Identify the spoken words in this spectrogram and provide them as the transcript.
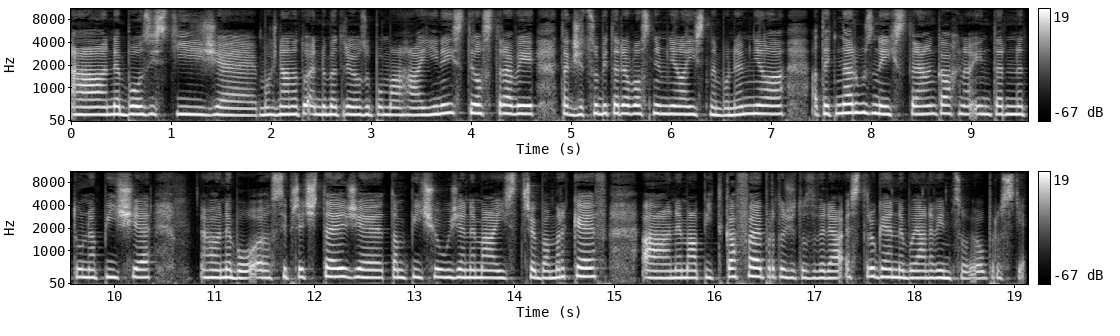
a nebo zjistí, že možná na tu endometriózu pomáhá jiný styl stravy, takže co by teda vlastně měla jíst nebo neměla. A teď na různých stránkách na internetu napíše, nebo eh, si přečte, že tam píšou, že nemá jíst třeba mrkev a nemá pít kafe, protože to zvedá estrogen, nebo já nevím co, jo, prostě.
